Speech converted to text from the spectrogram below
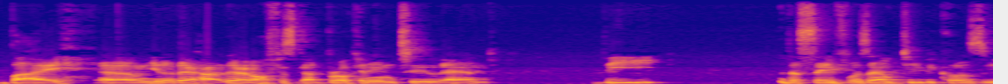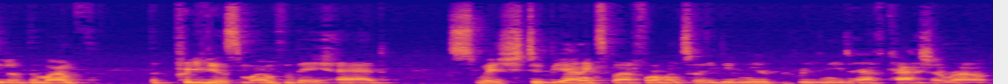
by, um, you know, their, their office got broken into and the the safe was empty because, you know, the month, the previous month, they had switched to Beyonic's platform, and so they didn't need, really need to have cash around.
